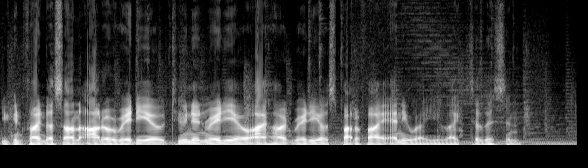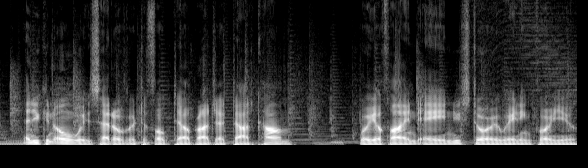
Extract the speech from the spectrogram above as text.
You can find us on Otto Radio, TuneIn Radio, iHeartRadio, Spotify, anywhere you like to listen. And you can always head over to folktaleproject.com, where you'll find a new story waiting for you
